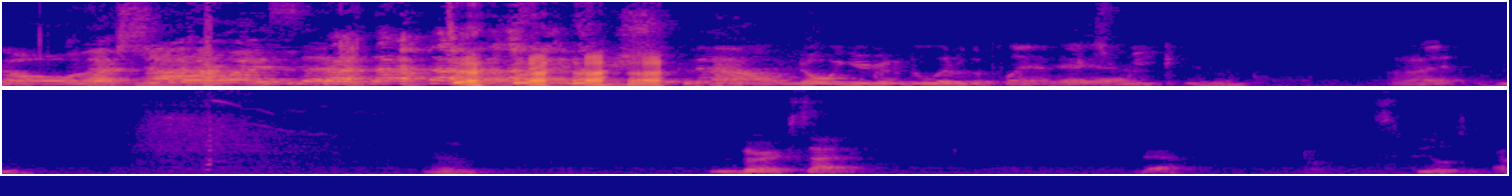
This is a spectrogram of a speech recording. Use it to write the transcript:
no, that's not how I said it. I'm you should now, knowing you're going to deliver the plan next Yeah. week. Mm-hmm. All right? Mm. This is very exciting. Yeah, This feels I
